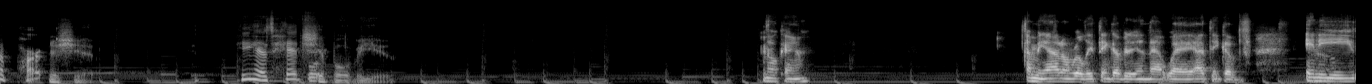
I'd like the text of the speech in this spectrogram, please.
a partnership. He has headship over you. Okay. I mean, I don't really think of it in that way. I think of any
